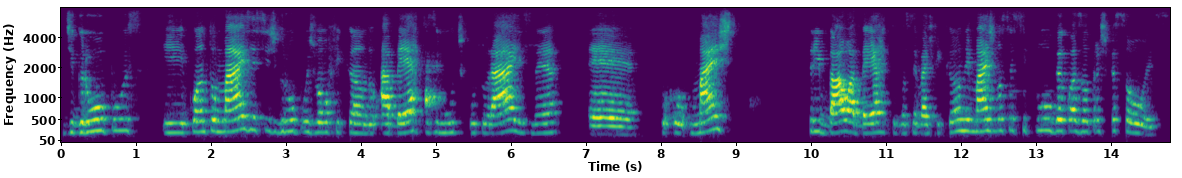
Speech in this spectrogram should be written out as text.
de grupos, e quanto mais esses grupos vão ficando abertos e multiculturais, né, é, mais tribal aberto você vai ficando e mais você se pluga com as outras pessoas.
